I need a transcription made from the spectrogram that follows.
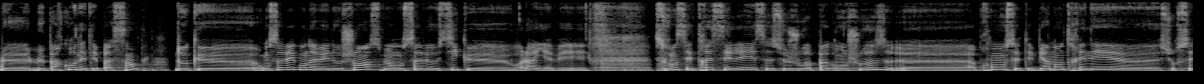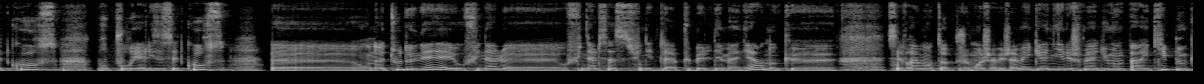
le, parcours n'était pas simple. Donc, on savait qu'on avait nos chances, mais on savait aussi que, voilà, il y avait souvent c'est très serré et ça se joue à pas grand chose. Euh, après, on s'était bien entraîné euh, sur cette course pour pour réaliser cette course. Euh, on a tout donné et au final, euh, au final, ça se finit de la plus belle des manières. Donc euh, c'est vraiment top. Moi, j'avais jamais gagné les championnats du monde par équipe, donc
